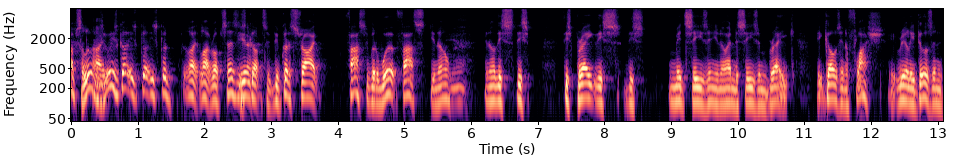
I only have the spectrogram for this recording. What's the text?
Absolutely, I- he's got he's got he's good. Like like Rob says, he's Yeah. got to. They've got to strike fast. They've got to work fast. You know, Yeah. you know this this this break, this this mid-season, you know, end of season break. It goes in a flash. It really does. And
